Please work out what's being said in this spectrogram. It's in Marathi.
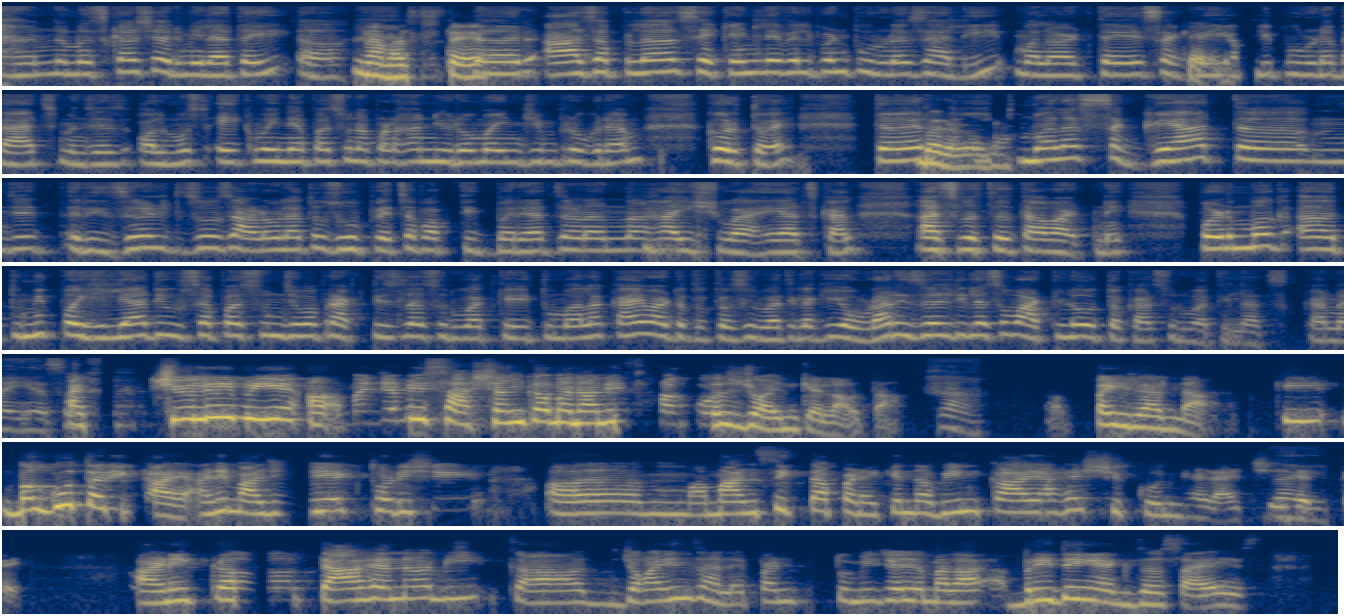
नमस्कार शर्मिलाताई. अ, नमस्ते. तर आज आपलं सेकंड लेव्हल पण पूर्ण झाली. मला वाटतंय सगळी. आपली पूर्ण बॅच म्हणजे ऑलमोस्ट 1 महिन्यापासून आपण हा न्यूरो माइंड जिम प्रोग्राम करतोय. तर अ, बरोबर. तुम्हाला सगळ्यात अ, म्हणजे रिझल्ट जो जाणवला तो झोपेच्या बाबतीत बऱ्याच जणांना हा इश्यू आहे आजकाल, अस्वस्थता वाटणे. पण मग अ, तुम्ही पहिल्या दिवसापासून जेव्हा प्रॅक्टिसला सुरुवात केली, तुम्हाला काय वाटत होतं सुरुवातीला, की एवढा रिझल्ट येईल असं वाटलं होतं का सुरुवातीलाच? का नाही असं? ॲक्चुअली मी अ, म्हणजे मी साशंक मनानेच हा कोर्स जॉइन केला होता. पहिल्यांदा, की बघू तरी काय आणि माझी एक थोडीशी मानसिकता पण आहे, की नवीन काय आहे शिकून घेण्याची. ते. आणि त्या ह्यानं मी अ, जॉइन झाले. पण तुम्ही जे मला ब्रीथिंग एक्सरसाइज,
